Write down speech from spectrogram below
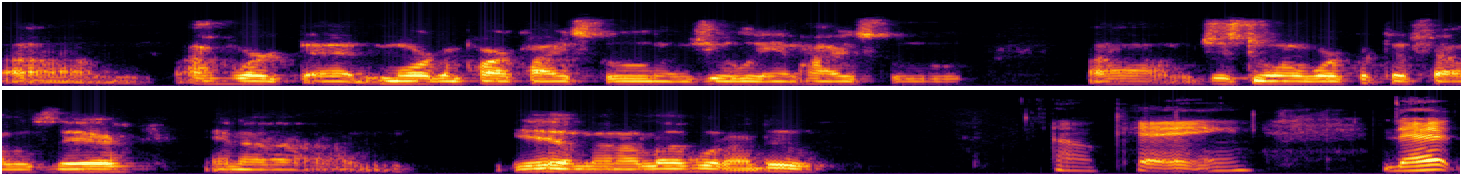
Um, I've worked at Morgan Park High School and Julian High School, um, just doing work with the fellas there. And um, yeah, man, I love what I do. Okay. That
